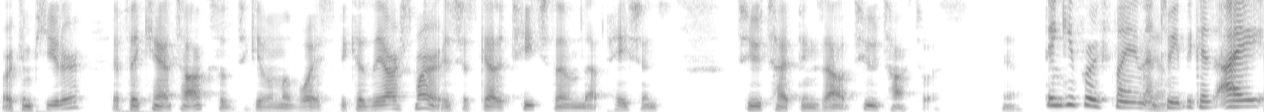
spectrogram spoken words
or a computer if they can't talk so to give them a voice because they are smart it's just got to teach them that patience to type things out to talk to us yeah Thank you for explaining that Yeah. to me because I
